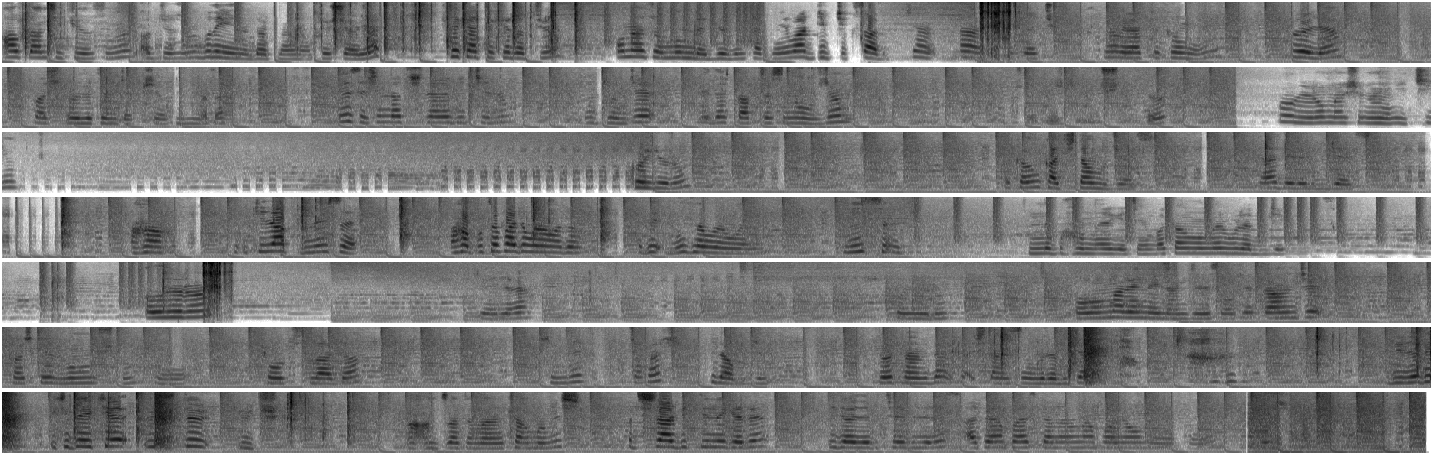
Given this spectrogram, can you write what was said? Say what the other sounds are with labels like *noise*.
Alttan çekiyorsunuz, atıyorsunuz. Bu da yine 4 mermi atıyor şöyle. Teker teker atıyor. Ondan sonra bunun da dürbün takmayı var. Dipçik sabit. Yani her şekilde çıkmıyor veya takılmıyor. Böyle. Başka öyle tanıyacak bir şey yok. Neyse şimdi atışlara geçelim. İlk önce hedef tahtasını vuracağım. Şöyle 1, 2, 3, 4. Alıyorum ben şuna geçeyim. Koyuyorum. Bakalım kaçtan vuracağız. Ya delebileceğiz. Aha. *laughs* İkili attı neyse. Aha bu sefer de vuramadım. Hadi bunu da vuramadım. Neyse. Şimdi balonlara geçelim. Bakalım onları vurabilecek? Alıyorum. Şöyle. Koyuyorum. Balonlar en eğlencelisi olacak. Daha önce kaç kez vurmuştum. Ee, shortslarda. Şimdi bu sefer bir daha vuracağım. Dört mermiden kaç tanesini vurabileceğim? *laughs* Birde bir, ikide iki, üçte üç. Aa, zaten mermi kalmamış. Atışlar bittiğine göre videoyu da bitirebiliriz. Alperen Paras kanalına abone olmayı unutmayın.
